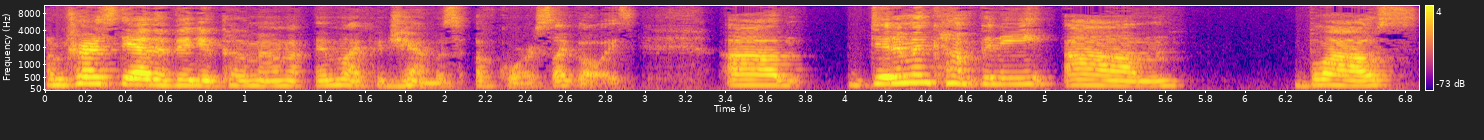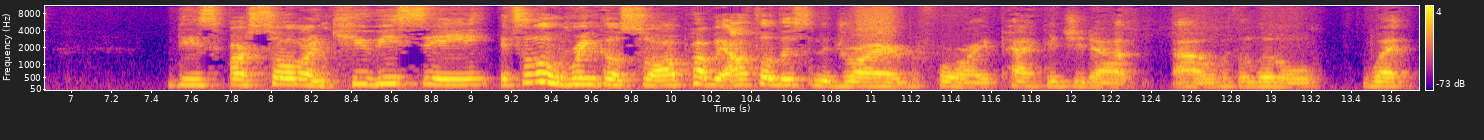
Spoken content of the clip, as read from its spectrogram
I'm trying to stay out of the video because I'm in my pajamas, of course, like always. Um, Denim & Company um, blouse. These are sold on QVC. It's a little wrinkled, so I'll probably, I'll throw this in the dryer before I package it up uh, with a little wet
